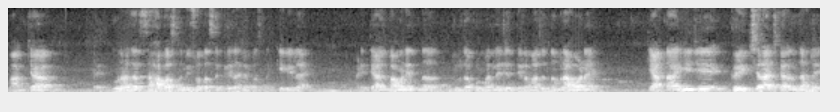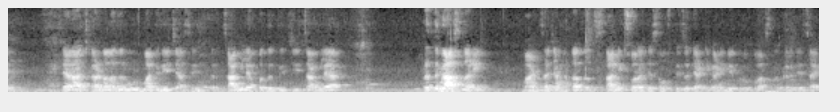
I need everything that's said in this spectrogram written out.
मागच्या दोन हजार सहा पासून मी स्वतः सक्रिय झाल्यापासून केलेलं आहे. आणि त्याच भावनेतनं तुळजापूर मधल्या जनतेला माझं नम्र आव्हान आहे की आता हे जे गलिच्छ राजकारण झालंय त्या राजकारणाला जर मूठ माती द्यायची असेल तर चांगल्या पद्धतीची चांगल्या प्रतिमा असणारी माणसाच्या हातातच स्थानिक स्वराज्य संस्थेचं त्या ठिकाणी नेतृत्व असणं गरजेचं आहे.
